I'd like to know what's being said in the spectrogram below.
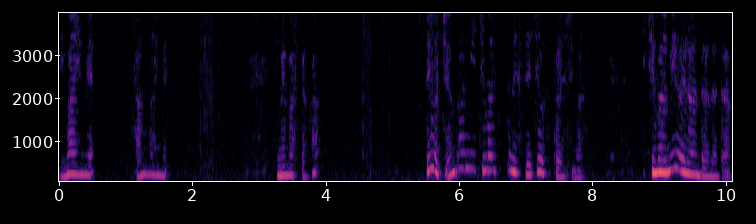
2枚目、3枚目。決めましたか？では、順番に1枚ずつメッセージをお伝えします。1枚目を選んだあなた、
